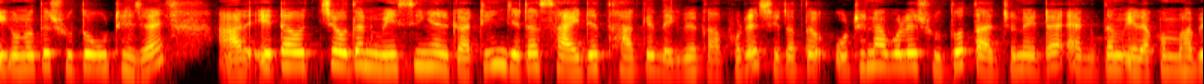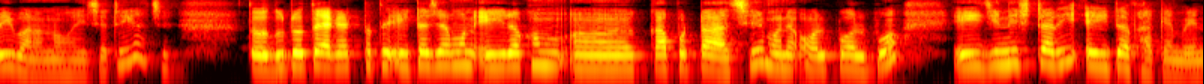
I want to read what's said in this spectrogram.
এইগুলোতে সুতো উঠে যায়। আর এটা হচ্ছে ওদের মেসিংয়ের কাটিং যেটা সাইডে থাকে দেখবে কাপড়ে সেটা তো ওঠে না বলে সুতো, তার জন্য এটা একদম এরকমভাবেই বানানো হয়েছে, ঠিক আছে? তো দুটোতে এক একটাতে এইটা যেমন এই রকম কাপড়টা আছে মানে অল্প অল্প, এই জিনিসটারই এইটা থাকে মেন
